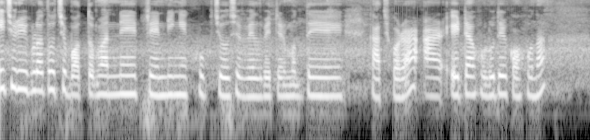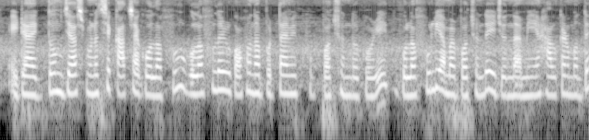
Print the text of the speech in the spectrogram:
এই চুড়িগুলো তো হচ্ছে বর্তমানে ট্রেন্ডিংয়ে খুব চলছে ভেলভেটের মধ্যে কাজ করা। আর এটা হলুদের কখনা এটা একদম জাস্ট মনে হচ্ছে কাঁচা গোলাপ ফুল। গোলাপ ফুলের গহনা পরতে আমি খুব পছন্দ করি। গোলাপ ফুলই আমার পছন্দ এই জন্য আমি হালকার মধ্যে,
